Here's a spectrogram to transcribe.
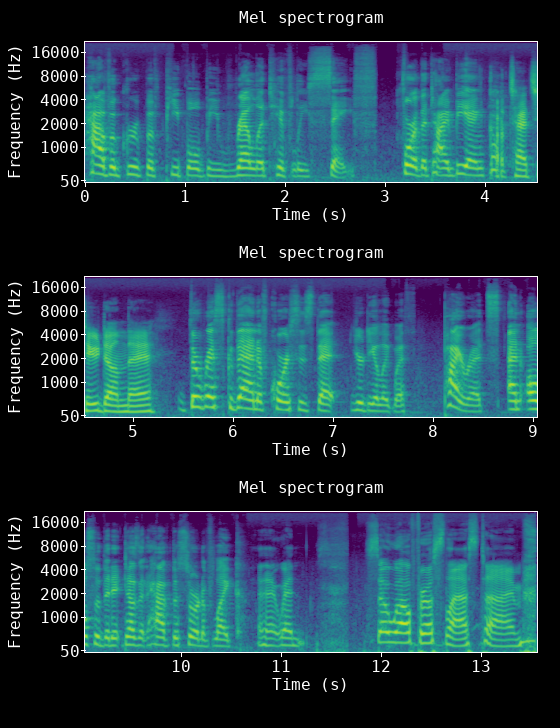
have a group of people be relatively safe for the time being. Got a tattoo done there. The risk then, of course, is that you're dealing with pirates, and also that it doesn't have the sort of like And it went so well for us last time.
